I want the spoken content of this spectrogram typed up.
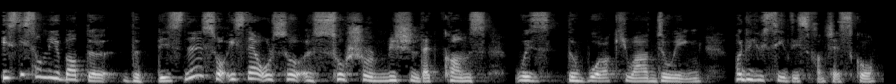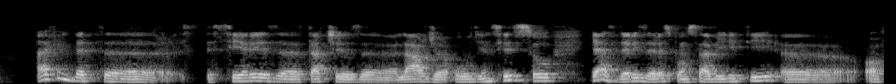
is this only about the the business, or is there also a social mission that comes with the work you are doing? How do you see this, Francesco? I think that uh, the series uh, touches uh, larger audiences. So yes, there is a responsibility uh, of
